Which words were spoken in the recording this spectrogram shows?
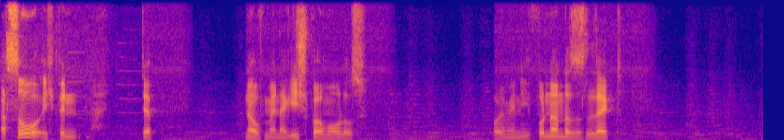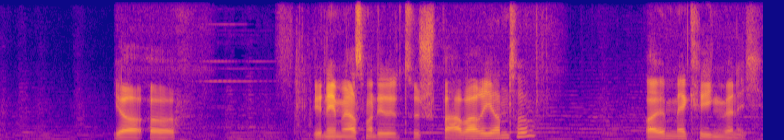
Ach so, ich bin... Der... bin auf dem Energiesparmodus. Wollte mich nicht wundern, dass es laggt. Ja, äh... Wir nehmen erstmal die, die Sparvariante. Weil mehr kriegen wir nicht.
